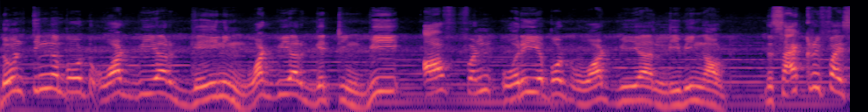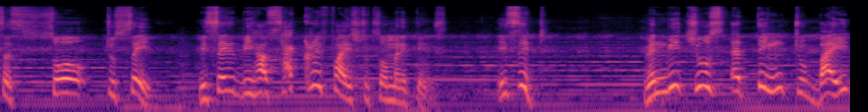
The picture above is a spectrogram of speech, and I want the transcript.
don't think about what we are gaining, what we are getting. We often worry about what we are leaving out. The sacrifices, so to say. We say we have sacrificed so many things. Is it? When we choose a thing to buy,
